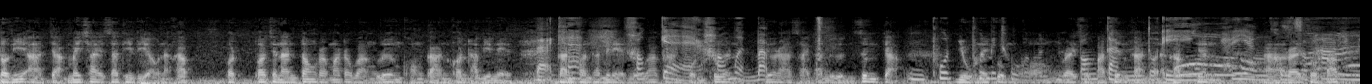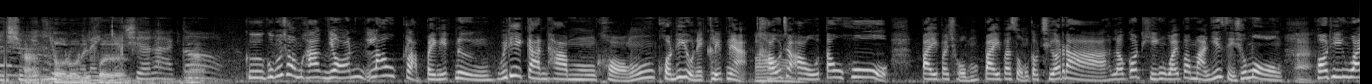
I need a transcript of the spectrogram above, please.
ตัวนี้อาจจะไม่ใช่ซะทีเดียวนะครับ เพราะเพราะฉะนั้นต้องระมัดระวังเรื่องของการคอนทามิเนตแต่แค่การคอนทามิเนตหรือว่าการปนเขาเปื้อนเหมือนแบบเชื้อราสายพันธุ์อื่น ซึ่งจะอืมพูดอยู่ในพูดกลุ่มไถูของมันไรโซป้องปัสกันเช่นกันตัวเอนะครับงเช่นให้ยังอ่าคงไรสโซภาปัพสยังมีชีวิตอโซยู่โลอะไรนิเฟอเงี้ร์ยเชื้อราก็นะ คือคุณผู้ชมคะย้อนเล่ากลับไปนิดนึง วิธีการทำของคนที่อยู่ในคลิปเนี่ยอ๋อเขาจะเอาเต้าหู้ไปผสมไปผสมกับเชื้อรา แล้วก็ทิ้งไว้ประมาณ 24 ชั่วโมง อะพอทิ้งไว้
